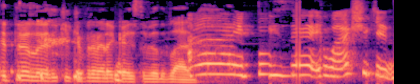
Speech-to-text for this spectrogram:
E tu, Luli, o que, que é a primeira coisa que tu viu dublado? Ai, pois é, eu acho que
